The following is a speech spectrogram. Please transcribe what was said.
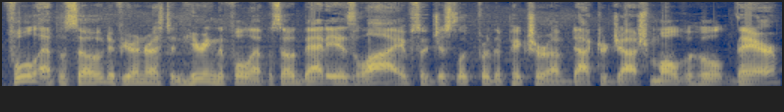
full episode, if you're interested in hearing the full episode, that is live. So just look for the picture of Dr. Josh Mulvihill there,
